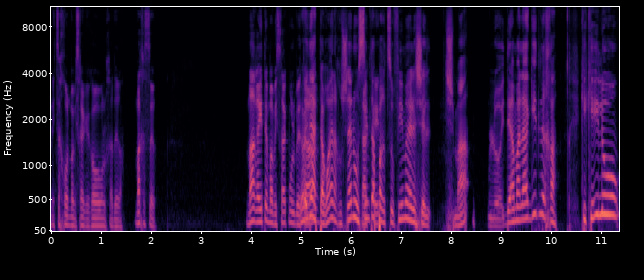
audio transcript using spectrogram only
ניצחון במשחק הקרוב מול חדרה? מה חסר? מה ראיתם במשחק מול ביתר? לא יודע, אתה רואה, אנחנו שנינו עושים את. הפרצופים האלה של, שמע, לא יודע מה להגיד לך. כי כאילו,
